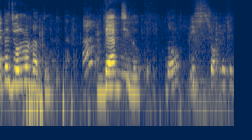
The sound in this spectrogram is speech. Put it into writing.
এটা জ্বললো না তো ড্যাম ছিল ইস চকলেটের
